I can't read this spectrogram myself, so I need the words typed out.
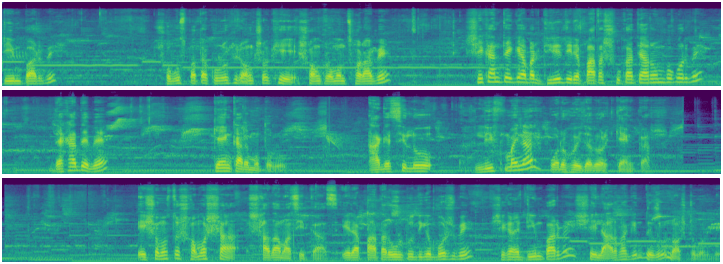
ডিম পারবে সবুজ পাতা ক্লোরোফিল অংশ খেয়ে সংক্রমণ ছড়াবে। সেখান থেকে আবার ধীরে ধীরে পাতা শুকাতে আরম্ভ করবে। দেখা দেবে ক্যাঙ্কারের মতো রোগ। আগে ছিল লিফ মাইনার, পরে হয়ে যাবে ওর ক্যাঙ্কার এই সমস্ত সমস্যা সাদা মাছির কাজ। এরা পাতার উল্টো দিকে বসবে, সেখানে ডিম পারবে সেই লার্ভা কিন্তু এগুলো নষ্ট করবে।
